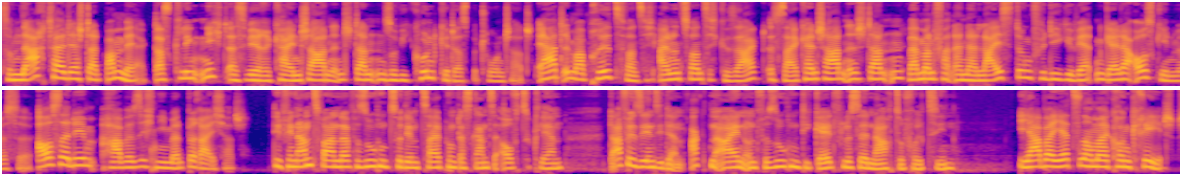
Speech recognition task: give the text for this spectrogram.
Zum Nachteil der Stadt Bamberg. Das klingt nicht, als wäre kein Schaden entstanden, so wie Kundke das betont hat. Er hat im April 2021 gesagt, es sei kein Schaden entstanden, weil man von einer Leistung für die gewährten Gelder ausgehen müsse. Außerdem habe sich niemand bereichert. Die Finanzfahnder versuchen zu dem Zeitpunkt das Ganze aufzuklären. Dafür sehen sie dann Akten ein und versuchen, die Geldflüsse nachzuvollziehen. Ja, aber jetzt nochmal konkret.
